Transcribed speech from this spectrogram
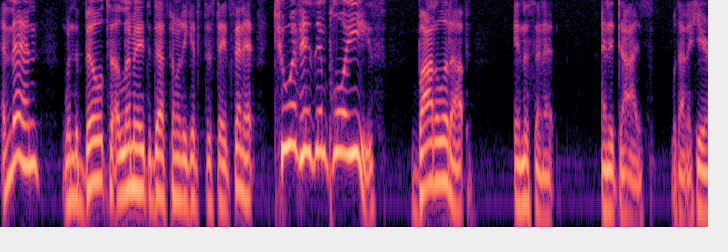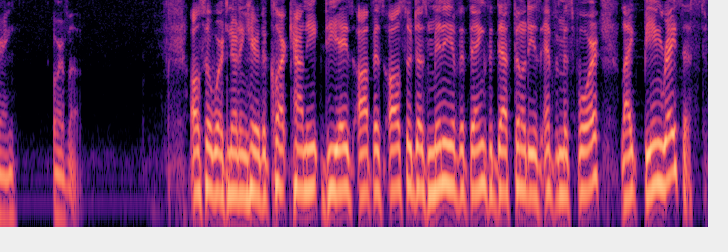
And then when the bill to eliminate the death penalty gets to the state Senate, two of his employees bottle it up in the Senate and it dies without a hearing or a vote. Also worth noting here, the Clark County DA's office also does many of the things the death penalty is infamous for, like being racist.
